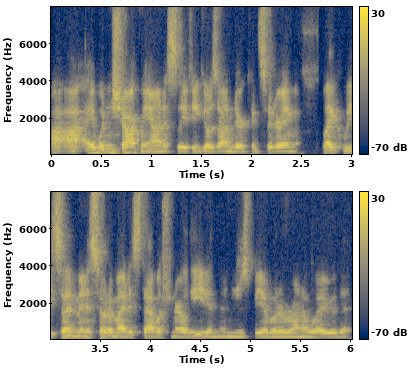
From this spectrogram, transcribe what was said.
I, it wouldn't shock me honestly if he goes under, considering like we said, Minnesota might establish an early lead and then just be able to run away with it.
